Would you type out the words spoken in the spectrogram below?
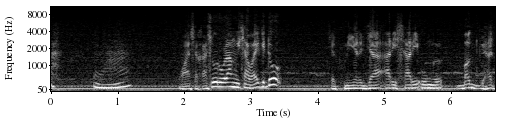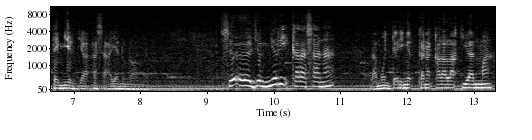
Ah muasa kasur urang bisa wae gitu. Cek Mirja Arisari unggul beg hate Mirja asa aya ayah Seueul jeung nyeri karasana namun inget karena kalalakian mah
